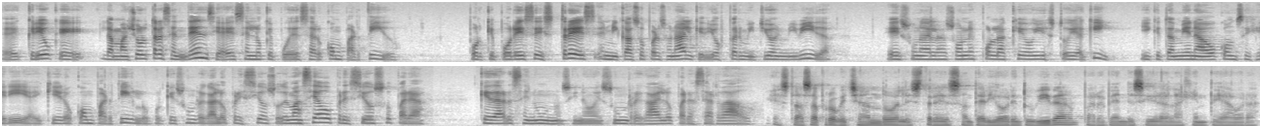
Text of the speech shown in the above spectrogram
eh, creo que la mayor trascendencia es en lo que puede ser compartido, porque por ese estrés, en mi caso personal, que Dios permitió en mi vida, es una de las razones por las que hoy estoy aquí, y que también hago consejería y quiero compartirlo porque es un regalo precioso, demasiado precioso para quedarse en uno, sino es un regalo para ser dado. ¿Estás aprovechando el estrés anterior en tu vida para bendecir a la gente ahora?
